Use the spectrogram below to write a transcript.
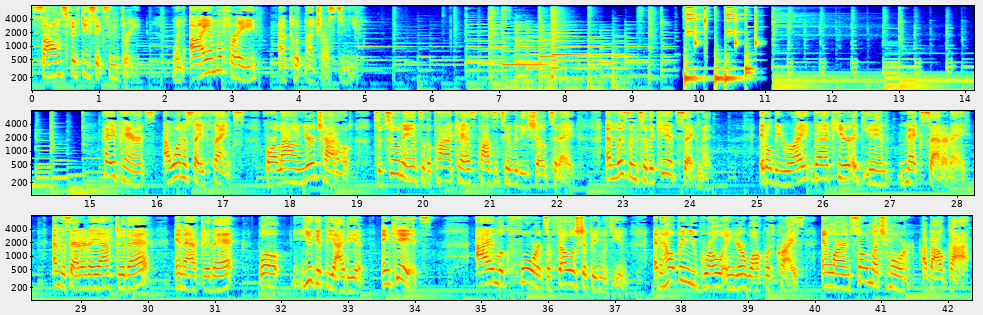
Psalms 56 and 3. When I am afraid, I put my trust in you. Hey parents, I want to say thanks for allowing your child to tune in to the podcast Positivity Show today and listen to the kids segment. It'll be right back here again next Saturday. And the Saturday after that, and after that, well, you get the idea. And kids, I look forward to fellowshipping with you and helping you grow in your walk with Christ and learn so much more about God.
